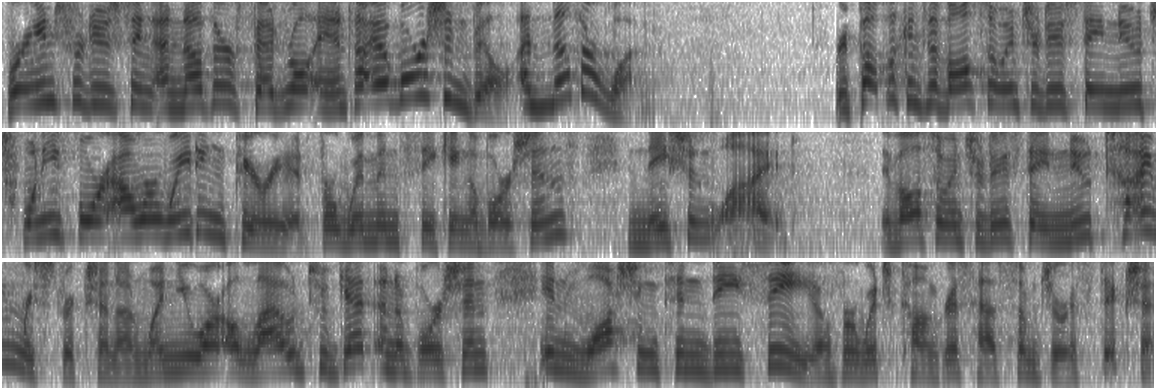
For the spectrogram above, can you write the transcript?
were introducing another federal anti abortion bill, another one. Republicans have also introduced a new 24 hour waiting period for women seeking abortions nationwide. They've also introduced a new time restriction on when you are allowed to get an abortion in Washington, D.C., over which Congress has some jurisdiction.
